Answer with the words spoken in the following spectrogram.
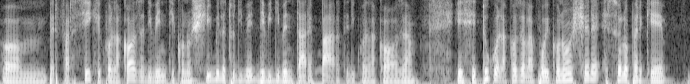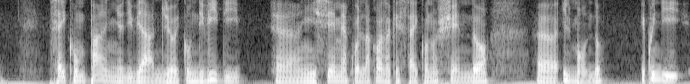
um, per far sì che quella cosa diventi conoscibile, tu div- devi diventare parte di quella cosa. E se tu quella cosa la puoi conoscere è solo perché sei compagno di viaggio e condividi eh, insieme a quella cosa che stai conoscendo eh, il mondo. E quindi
